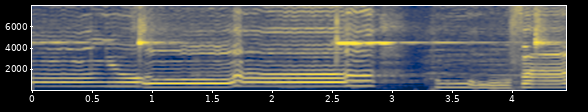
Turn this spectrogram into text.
งอยู่คู่ฟ้า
